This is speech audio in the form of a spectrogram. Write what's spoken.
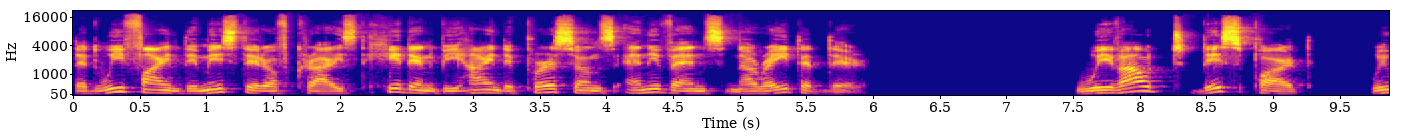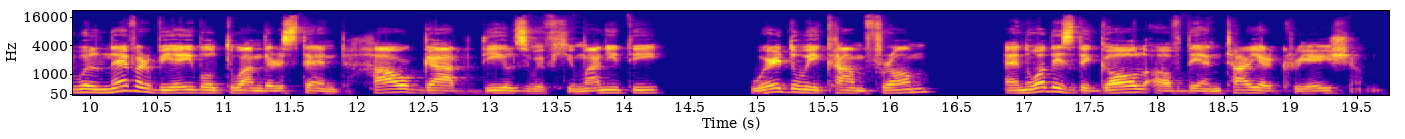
that we find the mystery of Christ hidden behind the persons and events narrated there. Without this part, we will never be able to understand how God deals with humanity, where do we come from, and what is the goal of the entire creation.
